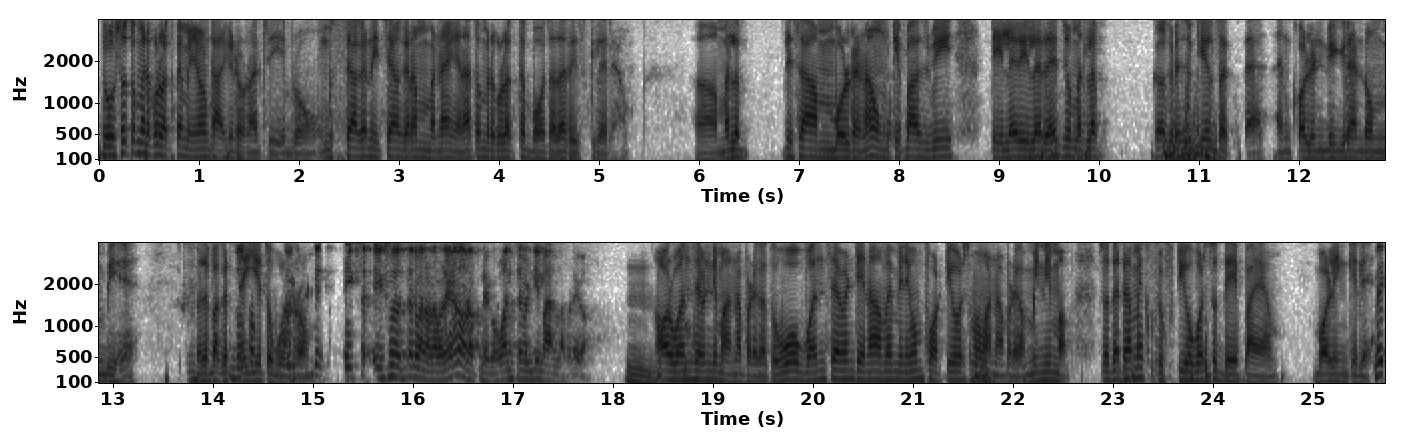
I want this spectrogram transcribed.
200 तो मेरे को लगता है मिनिमम टारगेट होना चाहिए ब्रो उससे अगर नीचे अगर हम बनाएँगे ना तो मेरे को लगता है बहुत ज़्यादा रिस्क ले रहे हैं हम। मतलब जैसा हम बोल रहे हैं ना उनके पास भी टेलर हीलर है जो मतलब अग्रेसिव खेल सकता है एंड कॉलिन डी ग्रैंडोम भी है। मतलब अगर चाहिए तो बोल रहा हूँ। एक सौ सत्तर बनाना पड़ेगा और अपने को 170 मारना पड़ेगा। और 170 मारना पड़ेगा। तो वो 170 है ना हमें मिनिमम 40 ओवर्स में मारना पड़ेगा मिनिमम सो दैट हम एक 50 ओवर्स तो दे पाए हम बॉलिंग के लिए। नहीं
